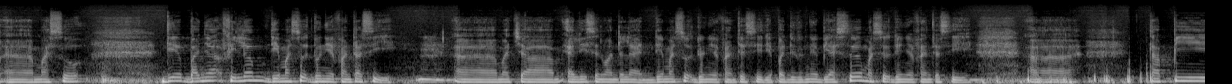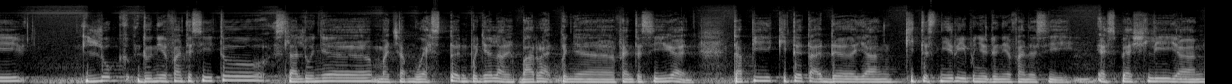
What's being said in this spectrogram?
uh, masuk. Dia banyak filem dia masuk dunia fantasi. Hmm. uh, macam Alice in Wonderland dia masuk dunia fantasi. Daripada dunia biasa masuk dunia fantasi. Uh, tapi look dunia fantasi itu selalunya macam western punya lah barat punya fantasi kan. Tapi kita tak ada yang kita sendiri punya dunia fantasi especially yang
